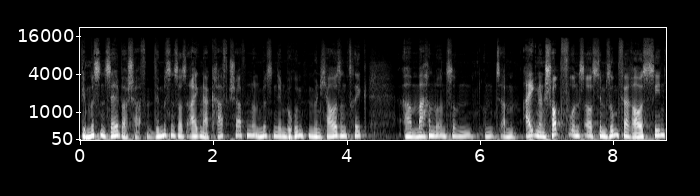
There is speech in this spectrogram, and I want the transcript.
Wir müssen es selber schaffen. Wir müssen es aus eigener Kraft schaffen und müssen den berühmten Münchhausen-Trick äh, machen und, und, und am eigenen Schopf uns aus dem Sumpf herausziehen.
